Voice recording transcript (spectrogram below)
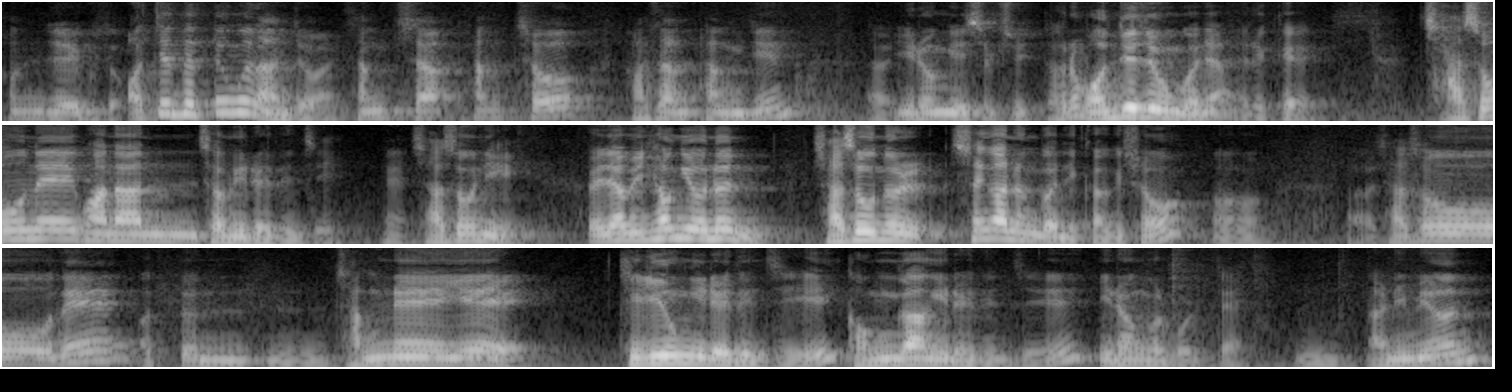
손재 구석 어쨌든 뜸은 안 좋아요. 상처 상처 가산탕진 어, 이런 게 있을 수 있다. 그럼 언제 좋은 거냐? 이렇게 자손에 관한 점이라든지 예, 자손이 왜냐하면 형효는 자손을 생하는 거니까 그렇죠? 어, 어, 자손의 어떤 음, 장래의 기륭이라든지 건강이라든지 이런 걸 볼 때, 음, 아니면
